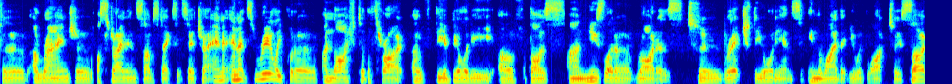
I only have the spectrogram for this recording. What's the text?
to a range of Australian Substacks, etc. And and it's really put a, a, knife to the throat of the ability of those uh, newsletter writers to reach the audience in the way that you would like to. So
